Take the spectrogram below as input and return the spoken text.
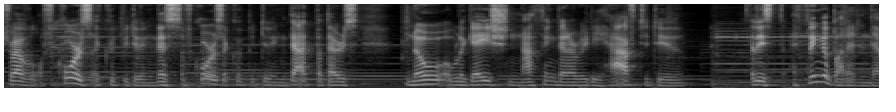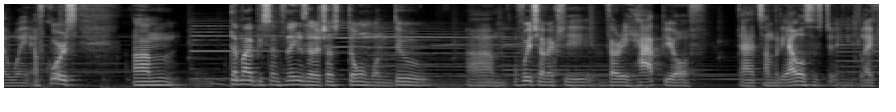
travel. Of course, I could be doing this. Of course, I could be doing that. But there's no obligation, nothing that I really have to do. At least I think about it in that way. Of course, um, there might be some things that I just don't want to do, um, of which I'm actually very happy of that somebody else is doing it. Like,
